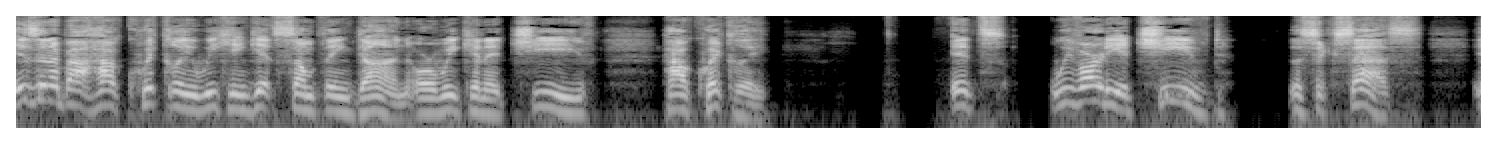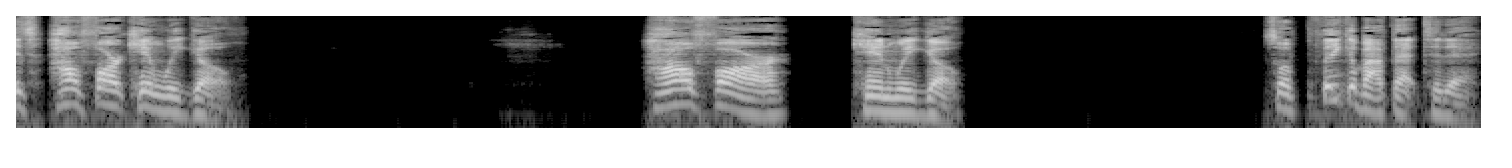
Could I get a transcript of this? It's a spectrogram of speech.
isn't about how quickly we can get something done or we can achieve how quickly. It's, we've already achieved the success. It's how far can we go? How far can we go? So think about that today.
